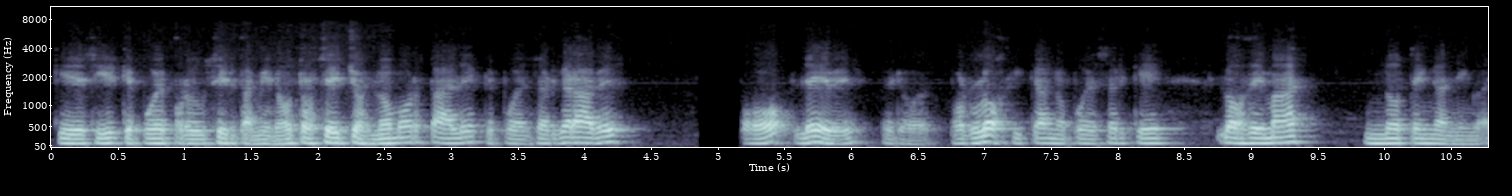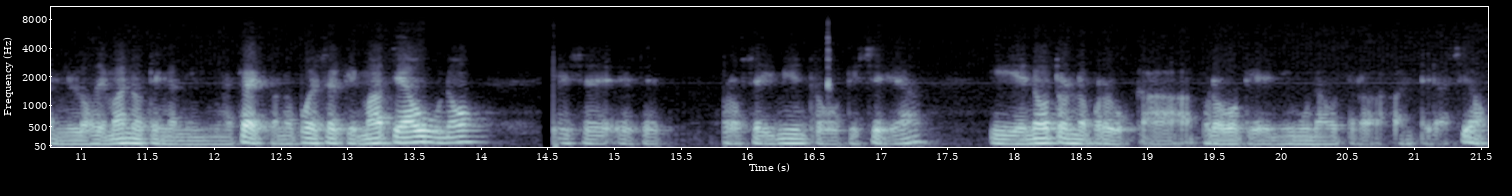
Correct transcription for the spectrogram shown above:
quiere decir que puede producir también otros hechos no mortales que pueden ser graves o leves, pero por lógica no puede ser que los demás no tengan ningún, los demás no tengan ningún efecto. No puede ser que mate a uno ese, ese procedimiento o que sea y en otros no produzca, provoque ninguna otra alteración.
